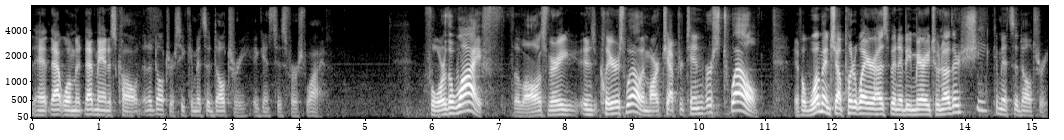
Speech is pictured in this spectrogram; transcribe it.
That, woman, that man is called an adulteress. He commits adultery against his first wife. For the wife, the law is very clear as well in Mark chapter 10, verse 12. If a woman shall put away her husband and be married to another, she commits adultery.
